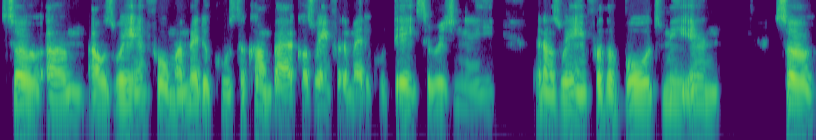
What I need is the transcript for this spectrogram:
So um, I was waiting for my medicals to come back. I was waiting for the medical dates originally. Then I was waiting for the board's meeting. So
